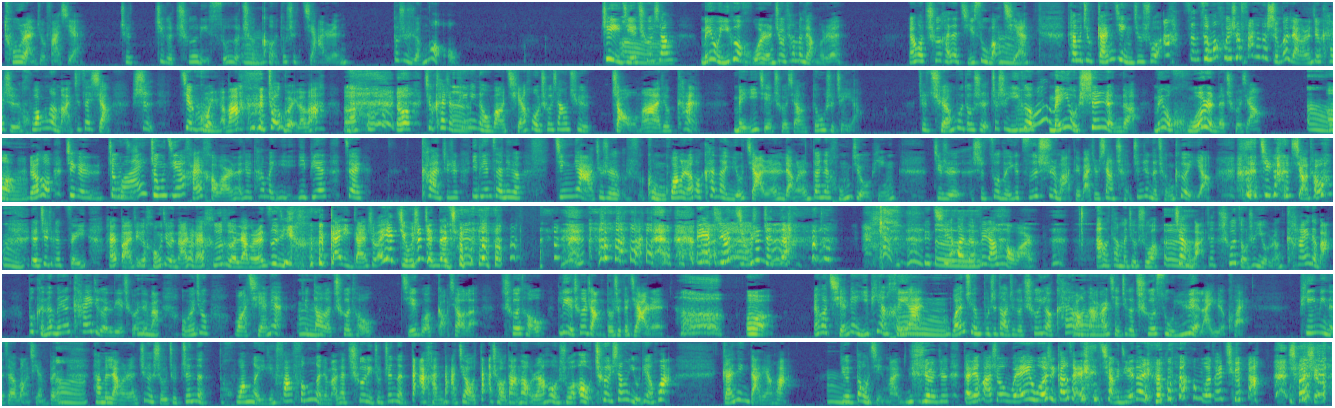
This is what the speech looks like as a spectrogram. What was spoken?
突然就发现，这这个车里所有的乘客都是假人，都是人偶。这一节车厢没有一个活人，只有他们两个人，然后车还在急速往前，他们就赶紧就说啊，怎怎么回事？发生了什么？两个人就开始慌了嘛，就在想是见鬼了吗？撞鬼了吗？啊，然后就开始拼命的往前后车厢去找嘛，就看每一节车厢都是这样，就全部都是，这是一个没有生人的、没有活人的车厢。嗯，然后这个中中间还好玩呢，就是他们一一边在看，就是一边在那个惊讶，就是恐慌，然后看到有假人，两个人端着红酒瓶，就是是做的一个姿势嘛，对吧？就像乘真正的乘客一样。这个小偷，呃，这这个贼还把这个红酒拿出来喝喝，两个人自己 干一干，说：“哎呀，酒是真的，酒，哎呀，只有酒是真的。”就切换的非常好玩，然后他们就说这样吧，这车总是有人开的吧，不可能没人开这个列车，对吧？我们就往前面就到了车头，结果搞笑了，车头列车长都是个假人，哦，然后前面一片黑暗，完全不知道这个车要开往哪，而且这个车速越来越快。拼命的在往前奔，他们两个人这个时候就真的慌了，已经发疯了，知道吗？在车里就真的大喊大叫、大吵大闹，然后说：“哦，车厢有电话，赶紧打电话，就报警嘛。”就就打电话说：“喂，我是刚才 抢劫的人，我在车上。”说什么？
